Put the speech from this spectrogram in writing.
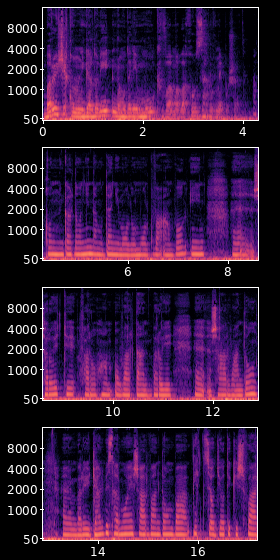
Барои чӣ қонунигардонӣ намудани мулк ва маблағҳо зарур мебошад қонунгардонӣ намудани молу мулк ва амвол ин э, шароити фароҳам овардан барои э, шаҳрвандон э, барои ҷалби сармояи шаҳрвандон ба иқтисодиёти кишвар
